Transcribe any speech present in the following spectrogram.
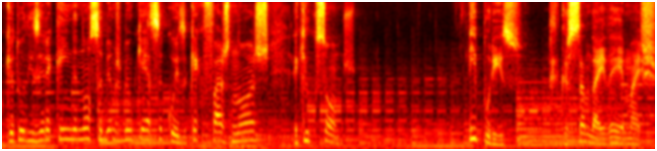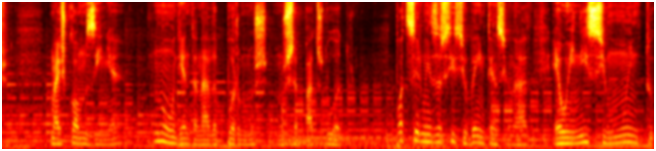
O que eu estou a dizer é que ainda não sabemos bem o que é essa coisa, o que é que faz de nós aquilo que somos. E por isso, regressando à ideia mais, mais comezinha, não adianta nada pormos nos sapatos do outro. Pode ser um exercício bem intencionado, é o início muito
